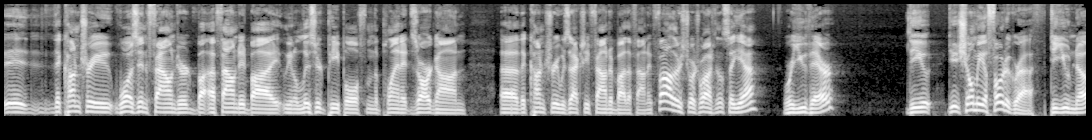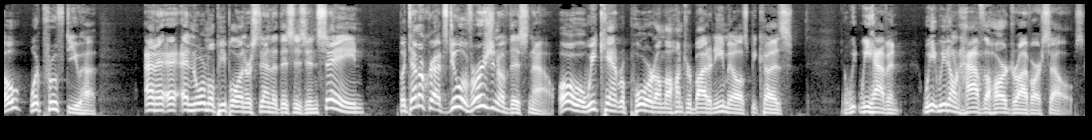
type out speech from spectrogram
the country wasn't founded by, uh, founded by you know lizard people from the planet Zargon. Uh, the country was actually founded by the founding fathers, George Washington. They'll say, "Yeah, were you there? Do you do you show me a photograph? Do you know what proof do you have?" And and normal people understand that this is insane, but Democrats do a version of this now. Oh, well, we can't report on the Hunter Biden emails because we, we haven't we, we don't have the hard drive ourselves,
